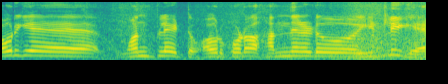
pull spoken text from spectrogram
ಅವ್ರಿಗೆ ಒಂದು ಪ್ಲೇಟು ಅವ್ರು ಕೊಡೋ ಹನ್ನೆರಡು ಇಡ್ಲಿಗೆ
